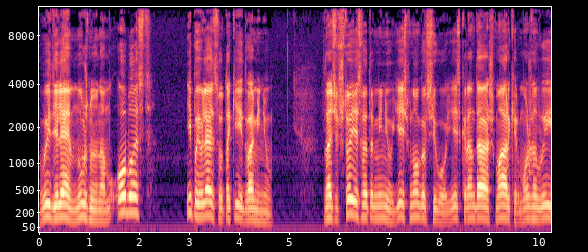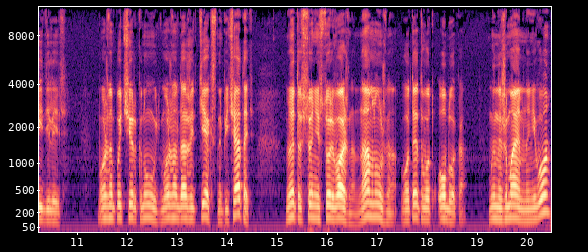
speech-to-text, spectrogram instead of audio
выделяем нужную нам область, и появляются вот такие два меню. Значит, что есть в этом меню? Есть много всего. Есть карандаш, маркер, можно выделить, можно подчеркнуть, можно даже текст напечатать. Но это все не столь важно. Нам нужно вот это вот облако. Мы нажимаем на него,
